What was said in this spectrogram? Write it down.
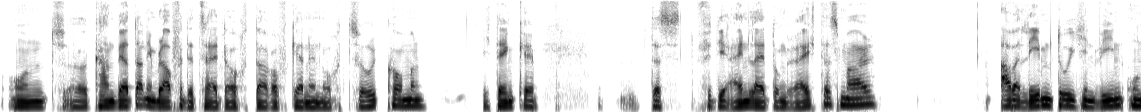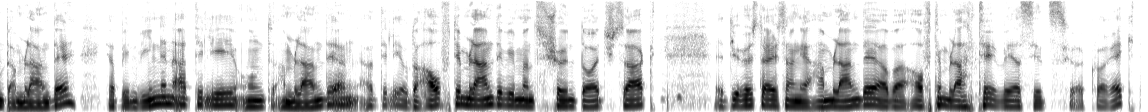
und äh, kann werde dann im Laufe der Zeit auch darauf gerne noch zurückkommen. Ich denke, das für die Einleitung reicht das mal. Aber leben tue ich in Wien und am Lande. Ich habe in Wien ein Atelier und am Lande ein Atelier oder auf dem Lande, wie man es schön deutsch sagt. Die Österreicher sagen ja am Lande, aber auf dem Lande wäre es jetzt korrekt.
